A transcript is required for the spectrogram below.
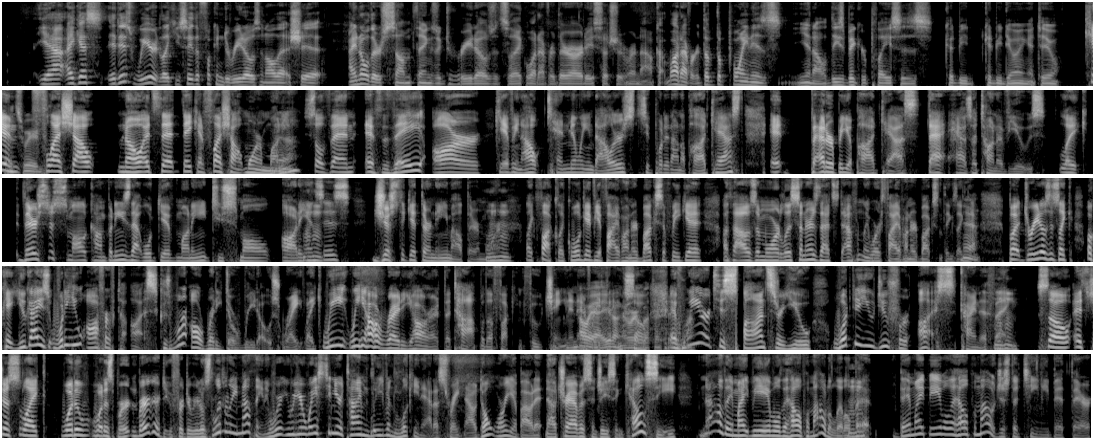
Yeah, I guess it is weird. Like you say, the fucking Doritos and all that shit. I know there's some things like Doritos. It's like whatever. They're already such a renowned. co- Whatever. The the point is, you know, these bigger places could be could be doing it too. Can It's weird. flesh out. No, it's that they can flesh out more money. Yeah. So then, if they are giving out ten million dollars to put it on a podcast, it better be a podcast that has a ton of views. Like, there's just small companies that will give money to small audiences just to get their name out there more. Like, fuck, like we'll give you five hundred bucks if we get a thousand more listeners. That's definitely worth five hundred bucks and things like Yeah. that. But Doritos is like, okay, you guys, what do you offer to us? Because we're already Doritos, right? Like we we already are at the top of the fucking food chain and Oh, yeah, everything. you don't so about that shit if anymore. we are to sponsor you, what do you do for us, kind of thing? Mm-hmm. So it's just like, what do what does Bert and Burger do for Doritos? Literally nothing. And we're, you're wasting your time even looking at us right now. Don't worry about it. Now Travis and Jason Kelce, now they might be able to help him out a little Mm-hmm. bit. They might be able to help him out just a teeny bit there.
